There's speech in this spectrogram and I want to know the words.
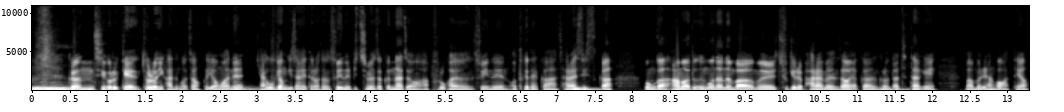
음. 그런 식으로 이렇게 결론이 가는 거죠. 그 영화는 음. 야구 경기장에 들어선 수인을 비추면서 끝나죠. 앞으로 과연 수인은 어떻게 될까? 잘할 수 음. 있을까? 뭔가 아마도 응원하는 마음을 주기를 바라면서 약간 그런 음. 따뜻하게 마무리를 한 것 같아요.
